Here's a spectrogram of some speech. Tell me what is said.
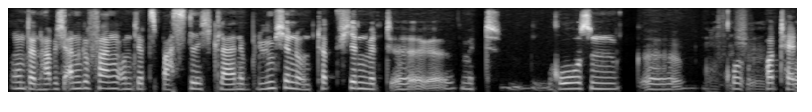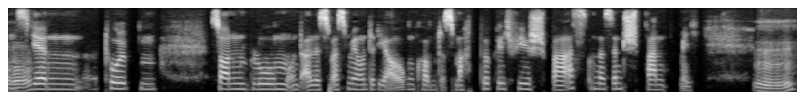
Und dann habe ich angefangen und jetzt bastel ich kleine Blümchen und Töpfchen mit, äh, mit Rosen, äh, Oh. Hortensien, Tulpen, Sonnenblumen und alles, was mir unter die Augen kommt. Das macht wirklich viel Spaß und das entspannt mich. Mhm.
